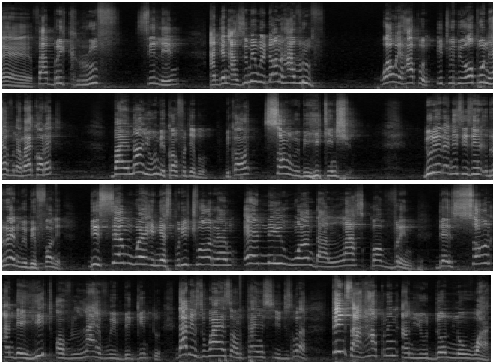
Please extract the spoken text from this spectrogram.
uh, fabric roof ceiling, and then assuming we don't have roof, what will happen? It will be open heaven. Am I correct? By now, you won't be comfortable because sun will be hitting you. During rainy season, rain will be falling. The same way in the spiritual realm, anyone that lacks covering, the sun and the heat of life will begin to. That is why sometimes you discover things are happening and you don't know why.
